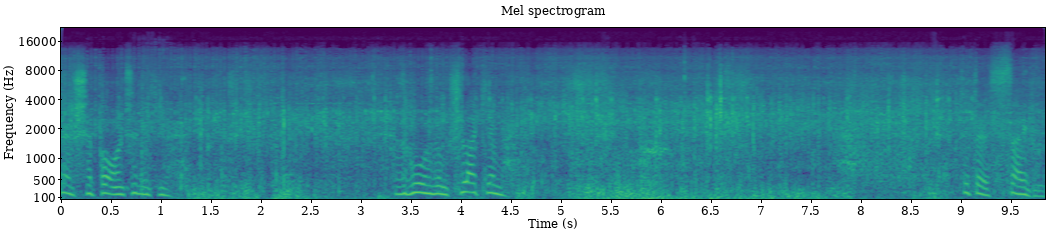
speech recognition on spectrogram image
Jeszcze połączyliśmy z głównym szlakiem. Tutaj jest Saigon.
